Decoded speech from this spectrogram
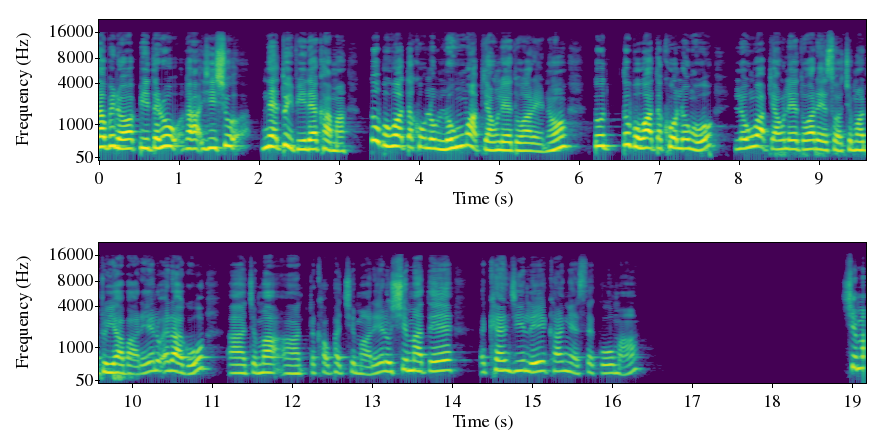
နောက်ပြီးတော့ပေတရုကယေရှုနဲ့တွေ့ပြီးတဲ့အခါမှာသူ့ဘဝတစ်ခုလုံးလုံးဝပြောင်းလဲသွားတယ်နော်သူသူ့ဘဝတစ်ခုလုံးကိုလုံးဝပြောင်းလဲသွားတယ်ဆိုတော့ကျွန်မတွေ့ရပါတယ်လို့အဲ့ဒါကိုအာကျွန်မတစ်ခေါက်ဖတ်ချင်ပါတယ်လို့ရှင်မတဲ့ အခန်းကြီးလေးခန်းငယ်16မှာရှင်မ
